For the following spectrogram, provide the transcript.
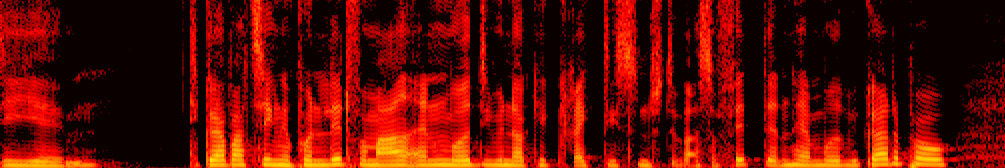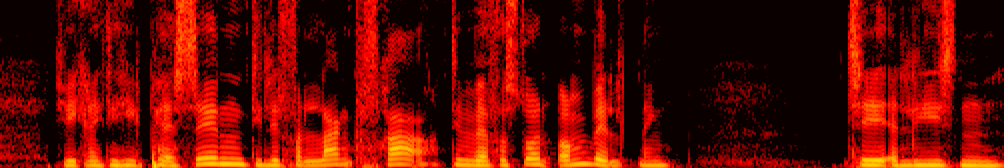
De, øh, de gør bare tingene på en lidt for meget anden måde. De vil nok ikke rigtig synes, det var så fedt, den her måde, vi gør det på. De vil ikke rigtig helt passe ind. De er lidt for langt fra. Det vil være for stor en omvæltning til at lige sådan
